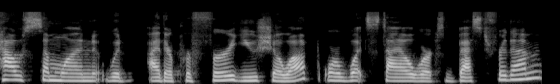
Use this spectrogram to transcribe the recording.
how someone would either prefer you show up or what style works best for them.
